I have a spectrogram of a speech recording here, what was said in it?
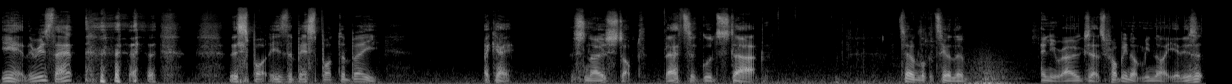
yeah, there is that. this spot is the best spot to be. Okay, the snow stopped. That's a good start. Let's have a look and see whether any rogues. That's probably not midnight yet, is it?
